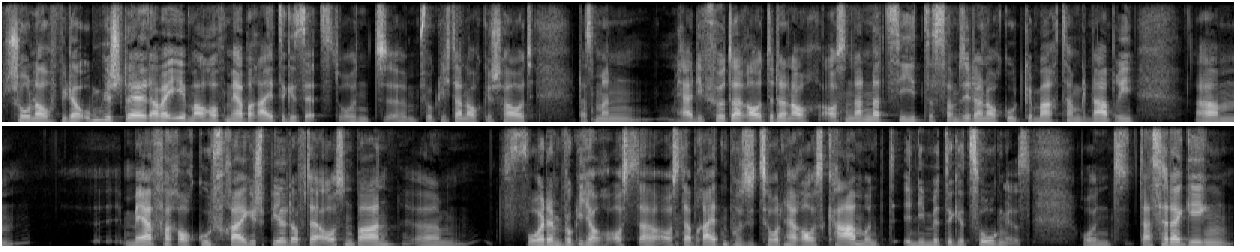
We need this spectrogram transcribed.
schon auch wieder umgestellt, aber eben auch auf mehr Breite gesetzt und äh, wirklich dann auch geschaut, dass man ja die vierte Raute dann auch auseinanderzieht. Das haben sie dann auch gut gemacht, haben Gnabry ähm, mehrfach auch gut freigespielt auf der Außenbahn, ähm, wo er dann wirklich auch aus der, aus der breiten Position heraus kam und in die Mitte gezogen ist. Und das hat er gegen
